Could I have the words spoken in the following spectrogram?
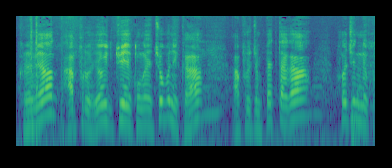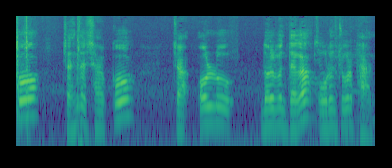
그러면 앞으로, 여기 뒤에 공간이 좁으니까 앞으로 좀 뺐다가 허진 넣고, 자, 핸들 잡고, 자, 얼루 넓은 데가 오른쪽으로 반.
